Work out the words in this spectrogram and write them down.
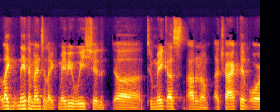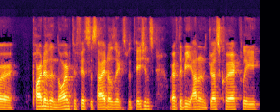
like Nathan mentioned, like maybe we should, uh, to make us, I don't know, attractive or part of the norm to fit societal's expectations, we have to be, I don't know, dressed correctly.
